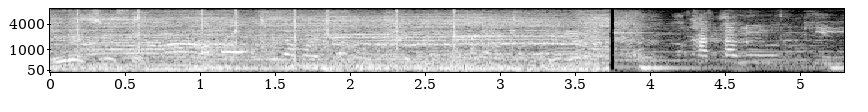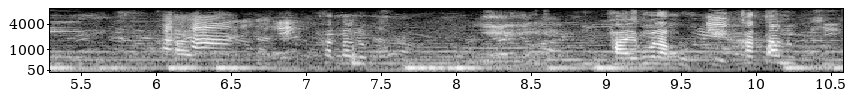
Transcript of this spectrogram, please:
노래 취했어 카타누키. 카타누키? 카타누키. 달고나 볶기. 카타누키.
